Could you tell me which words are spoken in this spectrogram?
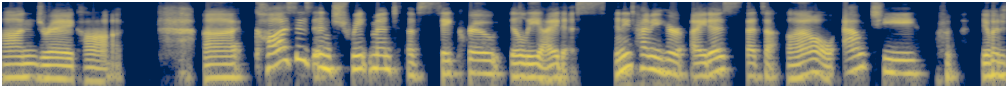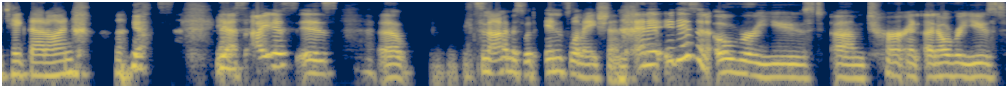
Andre Ka. Uh, causes and treatment of sacroiliitis. Anytime you hear itis, that's a oh, ouchie. you want to take that on? yes, yes. Itis is uh, synonymous with inflammation, and it, it is an overused um, term, an overused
